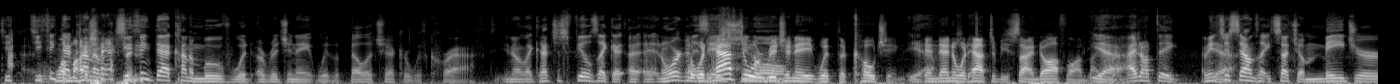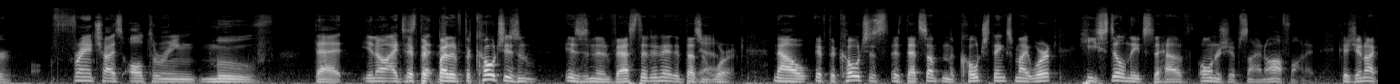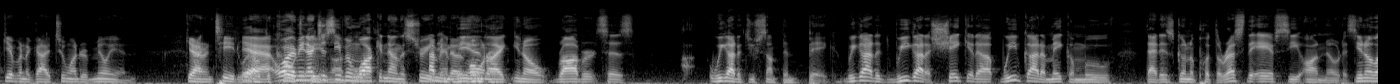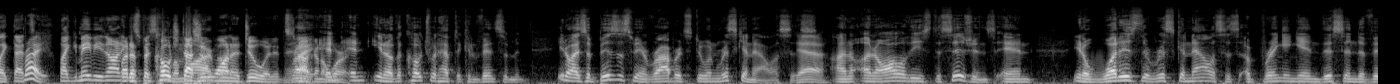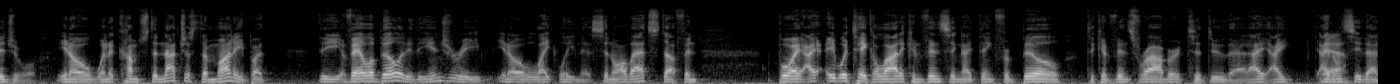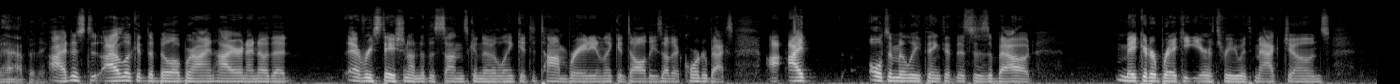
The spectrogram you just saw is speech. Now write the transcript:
Do you, do you think Lamar that kind of do you think that kind of move would originate with Belichick or with Kraft? You know, like that just feels like a, a, an organization. It would have to originate with the coaching, Yeah. and then it would have to be signed off on by yeah, Kraft. I don't think. I mean, yeah. it just sounds like such a major franchise-altering move that you know. I just if the, that, but if the coach isn't isn't invested in it, it doesn't Yeah. work. Now, if the coach is if that's something the coach thinks might work, he still needs to have ownership sign off on it because you're not giving a guy 200 million guaranteed. yeah. the Well, I mean, I just even board. walking down the street I mean, and the being owner. like, you know, Robert says, "Uh, we got to do something big. We got to we got to shake it up. We've got to make a move that is going to put the rest of the AFC on notice. You know, like that's Right. Like maybe not. But even if the coach Lamar, doesn't want to do it, it's right, not going to work. and you know the coach would have to convince him. And you know, as a businessman, Robert's doing risk analysis Yeah. on on all of these decisions, and you know what is the risk analysis of bringing in this individual? You know, when it comes to not just the money, but the availability, the injury, you know, likeliness, and all that stuff. And boy, I, it would take a lot of convincing, I think, for Bill to convince Robert to do that. I I, I Yeah. don't see that happening. I just I look at the Bill O'Brien hire, and I know that every station under the sun's going to link it to Tom Brady and link it to all these other quarterbacks. I, I ultimately think that this is about make it or break it year three with Mac Jones.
